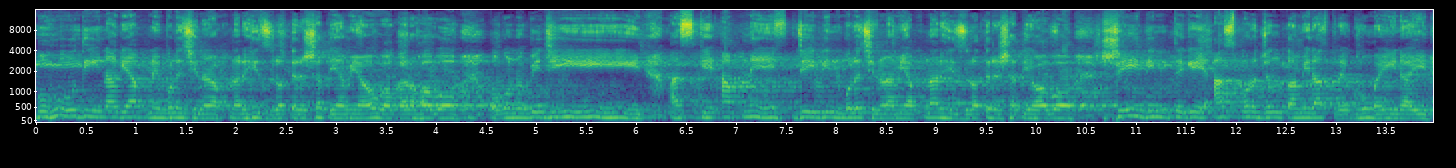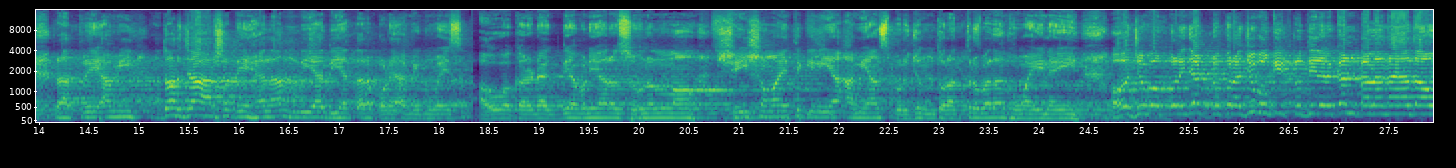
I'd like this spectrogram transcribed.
বহুদিন আগে আপনি বলেছিলেন, আপনার হিজরতের সাথে আমি আবু হব। ওগো নবীজি, আজকে আপনি যেই দিন বলেছিলেন, আমি আপনার হিজরতের সাথে হব, সেই দিন থেকে আজ পর্যন্ত আমি রাত্রে ঘুমাই নাই। রাত্রে আমি দরজার সাথে হেলান দিয়া দিয়া তারপরে আমি ঘুমাইছি। আবু বকর ডাক দিয়া বলি সেই সময় থেকে নিয়ে আমি আজ পর্যন্ত রাত্রবেলা ঘুমাই নাই। ও যুবক কলিজার টুকরা যুবক, একটু দিলের কানটা লাগায়া দাও।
